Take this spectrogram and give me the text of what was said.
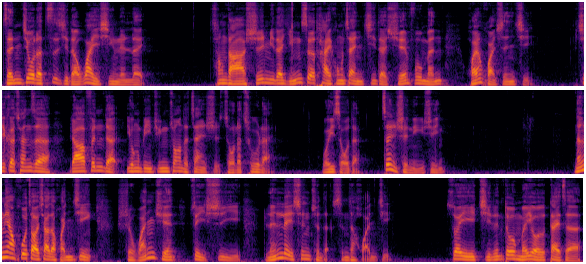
拯救了自己的外星人类。长达十米的银色太空战机的悬浮门缓缓升起。几个穿着拉芬的佣兵军装的战士走了出来，为首的正是林勋。能量护照下的环境是完全最适宜人类生存的生态环境，所以几人都没有带着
